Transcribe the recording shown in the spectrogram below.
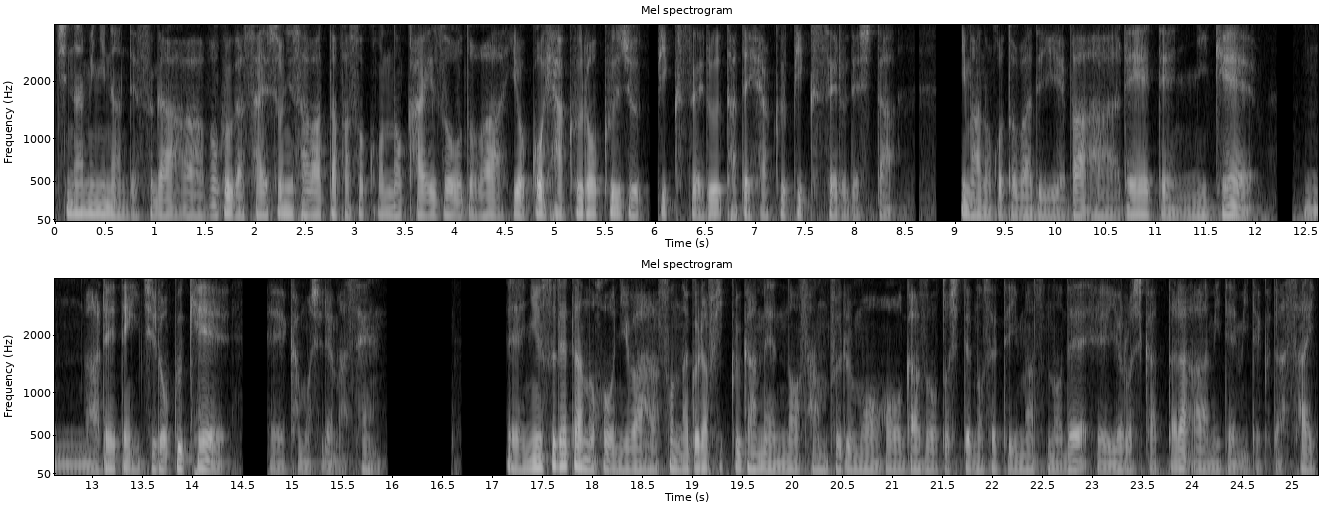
ちなみになんですが僕が最初に触ったパソコンの解像度は横160ピクセル縦100ピクセルでした。今の言葉で言えば 0.2K、0.16K かもしれません。ニュースレターの方にはそんなグラフィック画面のサンプルも画像として載せていますのでよろしかったら見てみてください。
